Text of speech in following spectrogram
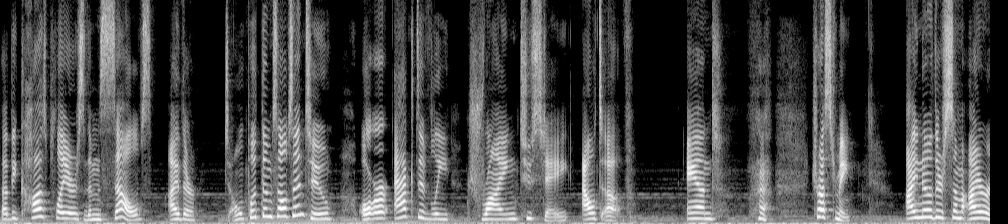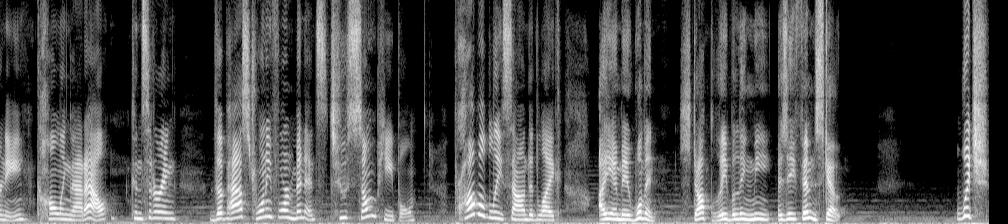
that the cosplayers themselves either don't put themselves into or are actively trying to stay out of. And trust me, I know there's some irony calling that out, considering the past 24 minutes to some people probably sounded like I am a woman Stop labeling me as a fem scout. Which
